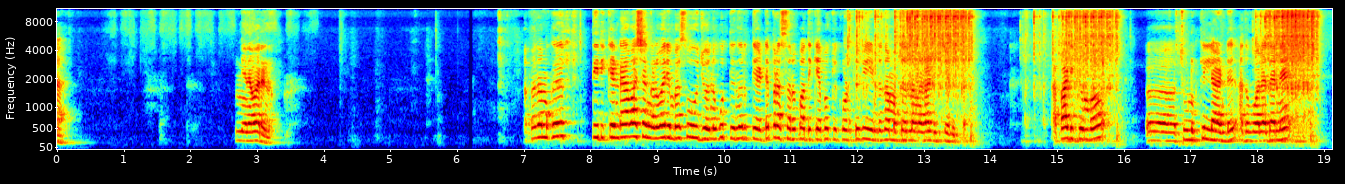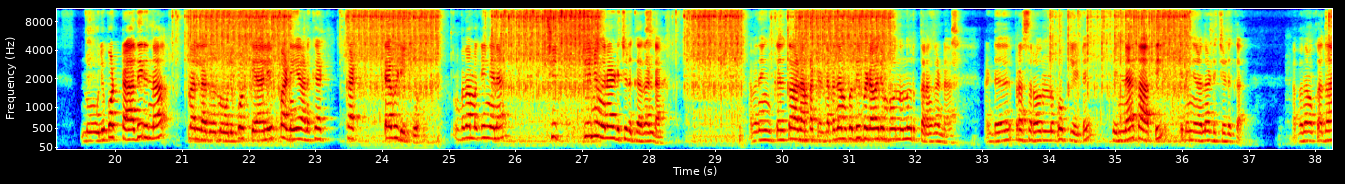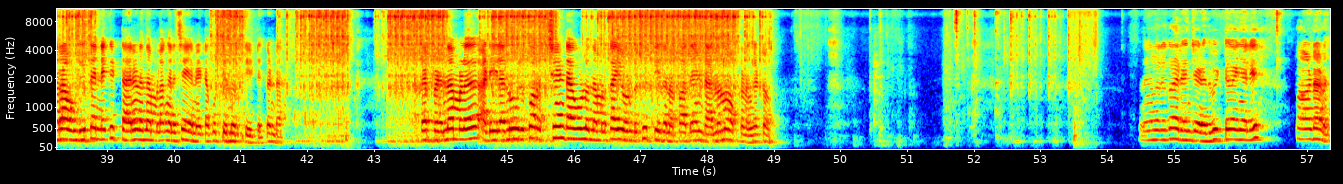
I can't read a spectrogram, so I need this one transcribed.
ഇങ്ങനെ വരണം. അപ്പം നമുക്ക് തിരിക്കേണ്ട വശങ്ങൾ വരുമ്പോൾ സൂചി ഒന്ന് കുത്തി നിർത്തിയിട്ട് പ്രഷർ പതുക്കെ പൊക്കി കൊടുത്ത് വീണ്ടും നമുക്ക് നമ്മൾ അടിച്ചെടുക്കാം. അപ്പം അടിക്കുമ്പോൾ ചുളുക്കില്ലാണ്ട് അതുപോലെ തന്നെ നൂൽ പൊട്ടാതിരുന്ന നല്ലത്. നൂൽ പൊട്ടിയാൽ പണിയാണ് കട്ട പിടിക്കും. അപ്പം നമുക്കിങ്ങനെ ചുറ്റിനും ഇങ്ങനെ അടിച്ചെടുക്കുക കണ്ട? അപ്പം നിങ്ങൾക്ക് കാണാൻ പറ്റണ്ട. അപ്പം നമുക്കത് ഇവിടെ വരുമ്പോൾ ഒന്ന് നിർത്തണം കണ്ട? അണ്ട് പ്രഷർ ഒന്ന് പൊക്കിയിട്ട് പിന്നെ താത്തി ഇതിങ്ങനെ ഒന്ന് അടിച്ചെടുക്കുക അപ്പം നമുക്കത് റൗണ്ടിൽ തന്നെ കിട്ടാനാണ് നമ്മളങ്ങനെ ചെയ്യാനായിട്ട് കുത്തി നിർത്തിയിട്ട് കണ്ട? അപ്പം എപ്പോഴും നമ്മൾ അടിയിലെ നൂൽ കുറച്ചേ ഉണ്ടാവുള്ളൂ. നമ്മൾ കൈ കൊണ്ട് ചുറ്റിയതാണ് അപ്പം അത് ഉണ്ടാന്ന് നോക്കണം കേട്ടോ. നിങ്ങളൊരു കാര്യം ചെയ്യണം. ഇത് വിട്ട് കഴിഞ്ഞാൽ പാടാണ്.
